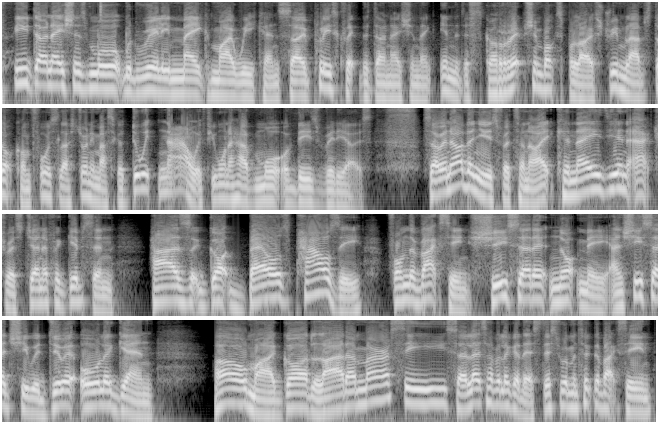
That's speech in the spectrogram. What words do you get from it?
A few donations more would really make my weekend. So please click the donation link in the description box below. Streamlabs.com forward slash Johnny Massacre. Do it now if you want to have more of these videos. So in other news for tonight, Canadian actress Jennifer Gibson has got Bell's palsy from the vaccine. She said it, not me. And she said she would do it all again. Oh my God, Lord of mercy. So let's have a look at this. This woman took the vaccine.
